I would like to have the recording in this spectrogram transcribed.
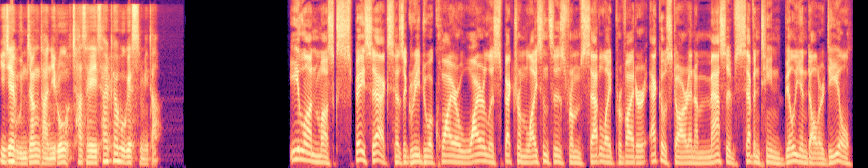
이제 문장 단위로 자세히 살펴보겠습니다. Elon Musk's SpaceX has agreed to acquire wireless spectrum licenses from satellite provider EchoStar in a massive $17 billion deal.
